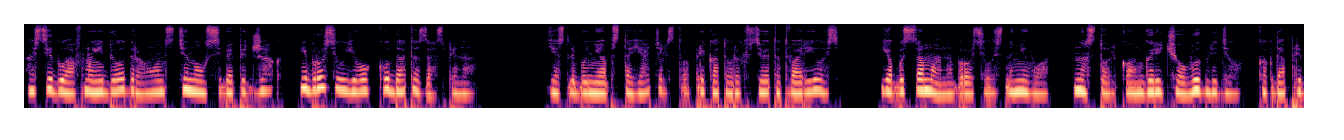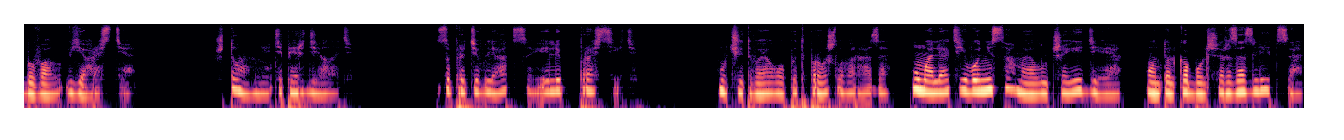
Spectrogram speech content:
Оседлав мои бедра, он стянул с себя пиджак и бросил его куда-то за спину. Если бы не обстоятельства, при которых все это творилось, я бы сама набросилась на него — Настолько он горячо выглядел, когда пребывал в ярости. Что мне теперь делать? Сопротивляться или просить? Учитывая опыт прошлого раза, умолять его не самая лучшая идея, он только больше разозлится.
